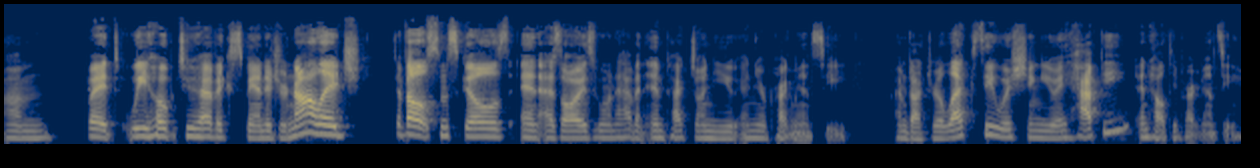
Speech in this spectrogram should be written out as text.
Um, but we hope to have expanded your knowledge, developed some skills, and as always, we want to have an impact on you and your pregnancy. I'm Dr. Alexi, wishing you a happy and healthy pregnancy.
